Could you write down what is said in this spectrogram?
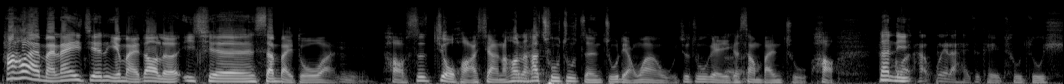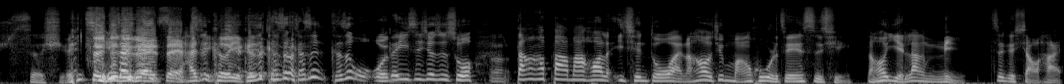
他后来买那一间也买到了一千三百多万，嗯，好，是旧华夏，然后呢，他出租只能租两万五，就租给一个上班族，好。那你他未来还是可以出租社学，对对对对对，还是可以。可是可是 可是可是我我的意思就是说，当他爸妈花了一千多万，然后去忙乎了这件事情，然后也让你这个小孩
